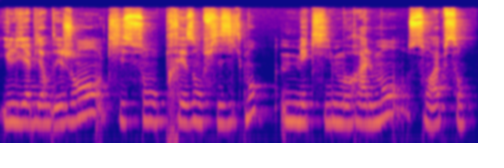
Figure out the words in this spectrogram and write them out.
Il y a bien des gens qui sont présents physiquement, mais qui moralement sont absents.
